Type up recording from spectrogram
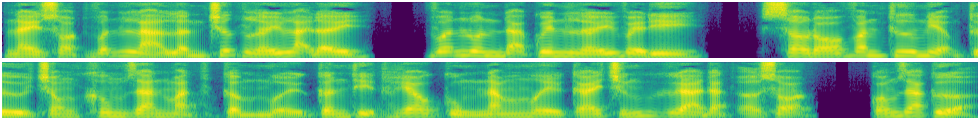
này sọt vẫn là lần trước lấy lại đây, vẫn luôn đã quên lấy về đi. Sau đó văn thư niệm từ trong không gian mặt cầm 10 cân thịt heo cùng 50 cái trứng gà đặt ở sọt, cong ra cửa.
